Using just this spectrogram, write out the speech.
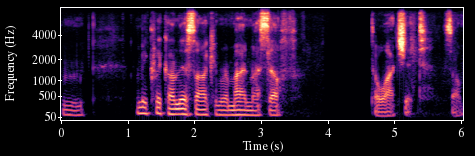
Hmm. Let me click on this so I can remind myself to watch it. So, all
